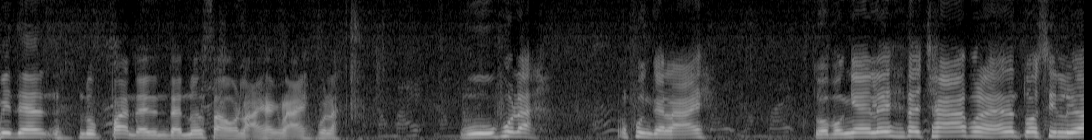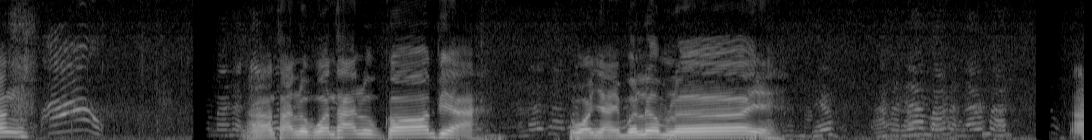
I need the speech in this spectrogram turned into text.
มีแต่รูปปั้นไดไดโนเสาร์หลายข้างหลายพูดละน้องไม้น้องวูพูดละต้องพุ่นกันหลายน้องไม้ตัวบางใหญ่เลยถ้าช้าพูดละอันนั้นตัวสีเหลืองอ่าถ่ายรูปก่อนถ่ายรูปก่อนพี่อะตัวใหญ่เบ้อเริ่มเลยเดี๋ยวอะหันหน้ามาหันหน้ามาอ่า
